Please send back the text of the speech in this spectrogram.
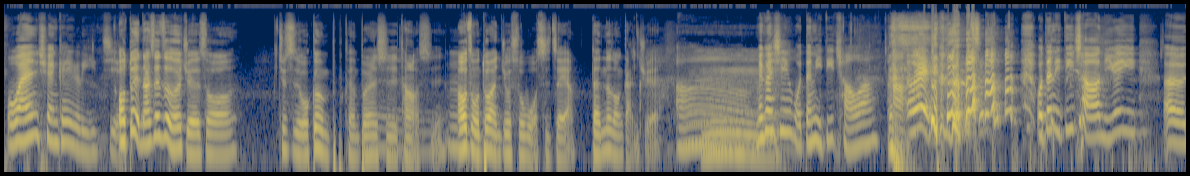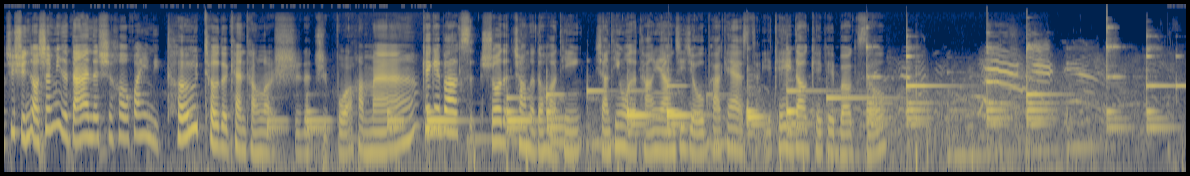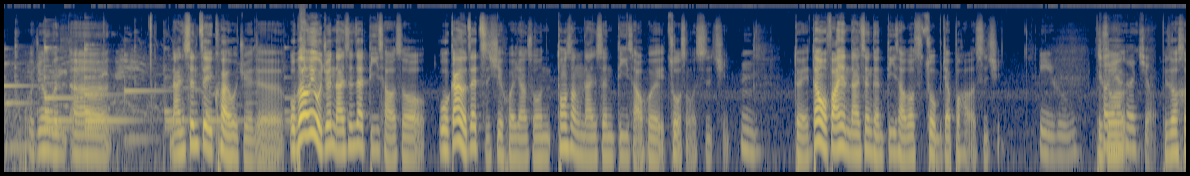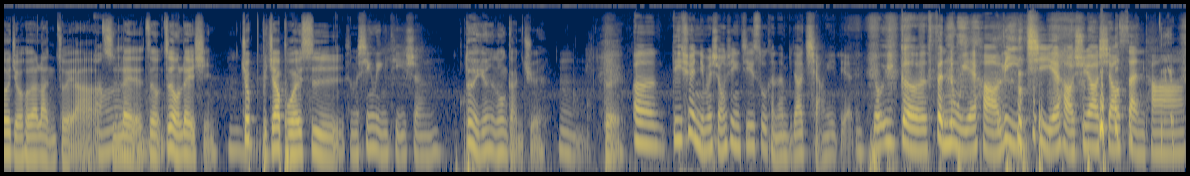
我完全可以理解。哦，对，男生这种会觉得说，就是我根本可能不认识汤老师，然后怎么突然就说我是这样的那种感觉？嗯，没关系，我等你低潮啊。好，我等你低潮，你愿意呃去寻找生命的答案的时候，欢迎你偷偷的看唐老师的直播，好吗？KKBOX 说的唱的都好听，想听我的唐阳鸡酒屋 Podcast 也可以到 KKBOX 哦。我觉得我们呃男生这一块，我觉得我不知道，因为我觉得男生在低潮的时候，我刚刚有在仔细回想说，通常男生低潮会做什么事情？嗯，对，但我发现男生可能低潮都是做比较不好的事情。比如比如说喝酒，比如说喝酒喝到烂醉啊之类的这种这种类型，就比较不会是什么心灵提升。对，有点那种感觉。嗯，对。呃，的确，你们雄性激素可能比较强一点，有一个愤怒也好，戾气也好，需要消散它。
